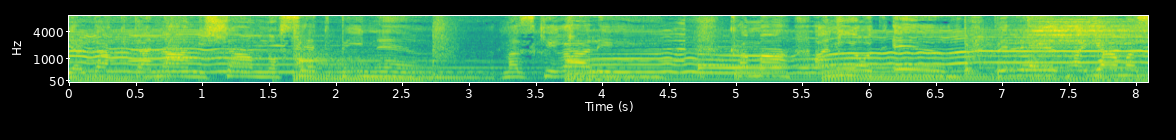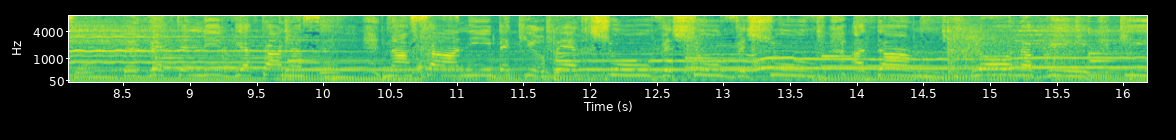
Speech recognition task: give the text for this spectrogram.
ילדה קטנה משם נושאת בי נר, את מזכירה לי כמה אני עוד ער, בלב הים הזה, בבטן לוויתן הזה, נעשה אני בקרבך שוב ושוב ושוב, אדם לא נביא, כי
